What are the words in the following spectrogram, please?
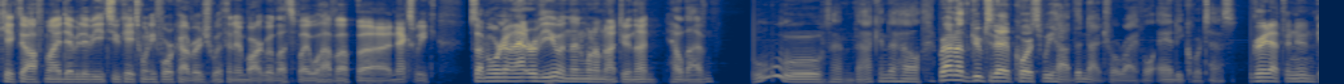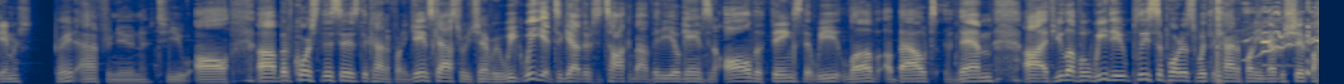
kicked off my WWE 2K24 coverage with an embargoed Let's Play. We'll have up uh, next week. So I've been working on that review, and then when I'm not doing that, hell diving. Ooh, diving back into hell. Round out the group today, of course, we have the Nitro Rifle, Andy Cortez. Great afternoon, gamers. Great afternoon to you all. Uh, but of course, this is the kinda funny games cast where each and every week we get together to talk about video games and all the things that we love about them. Uh, if you love what we do, please support us with the kinda funny membership on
